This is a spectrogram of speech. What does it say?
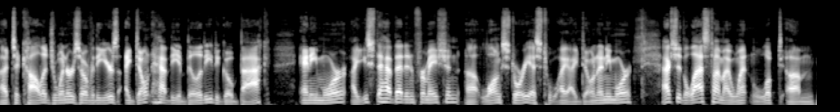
uh, to college winners over the years. I don't have the ability to go back anymore. I used to have that information. Uh, long story as to why I don't anymore. Actually, the last time I went and looked um,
